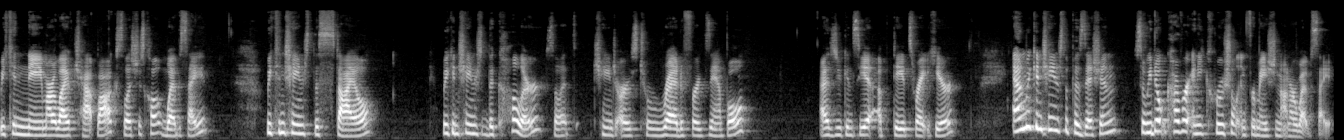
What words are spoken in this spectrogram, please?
we can name our live chat box. let's just call it website. We can change the style we can change the color, so let's change ours to red, for example. As you can see, it updates right here. And we can change the position so we don't cover any crucial information on our website.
